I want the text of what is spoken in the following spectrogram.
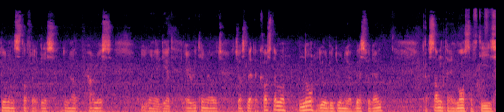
cleaning stuff like this, do not promise you're gonna get everything out. Just let the customer know you'll be doing your best for them. Because sometimes most of these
